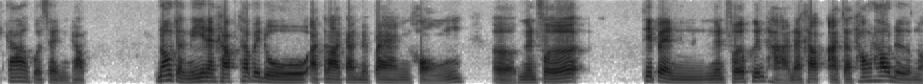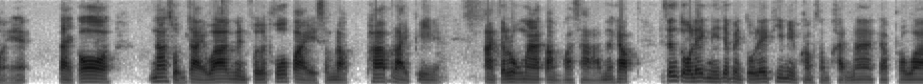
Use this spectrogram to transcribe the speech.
2.9%ครับนอกจากนี้นะครับถ้าไปดูอัตราการเปลี่ยนแปลงของเเงินเฟ้อที่เป็นเงินเฟ้อพื้นฐานนะครับอาจจะเท่าเท่าเดิมหน่อยฮะแต่ก็ น่าสนใจว่าเงินเฟ้อทั่วไปสำหรับภาพรายปีเนี่ยอาจจะลงมาต่ำกว่า3นะครับซึ่งตัวเลขนี้จะเป็นตัวเลขที่มีความสำคัญมากครับเพราะว่า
